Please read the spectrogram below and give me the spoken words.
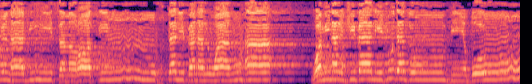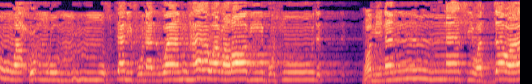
فأخرجنا به ثمرات مختلفا ألوانها ومن الجبال جدد بيض وحمر مختلف ألوانها وغرابي بسود ومن الناس والدواب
